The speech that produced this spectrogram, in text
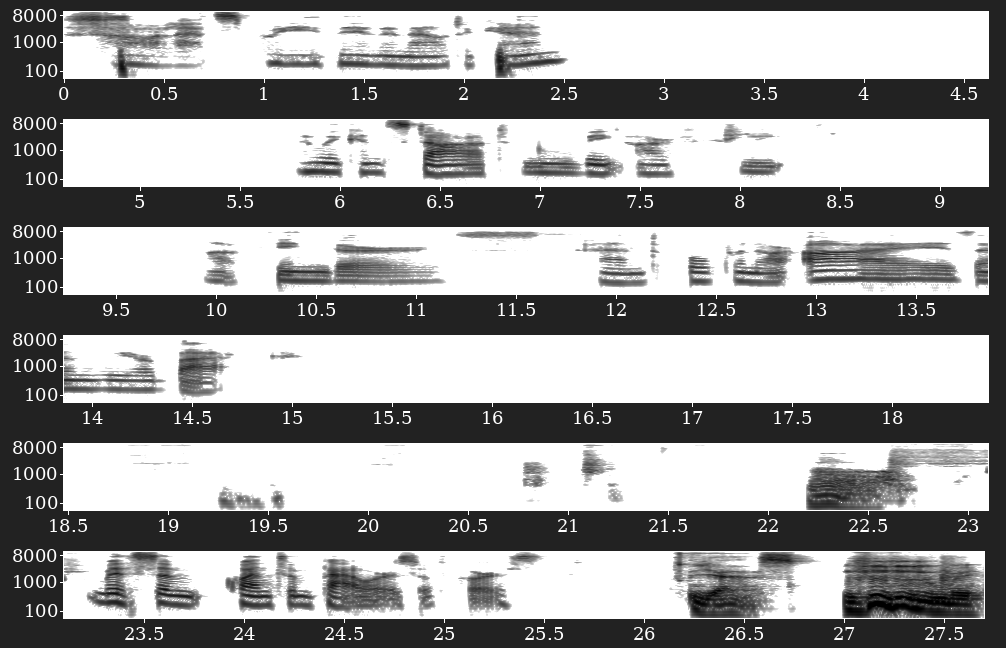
So let's breathe in and out again. And we can start moving our feet, our fingers, and open our eyes, and we are back. Ah. With some quantum powers, of course. Yes. we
